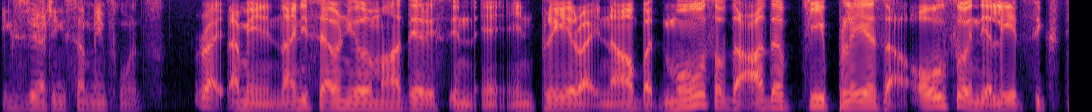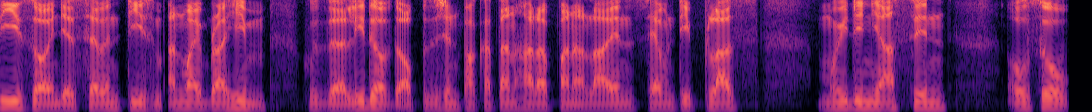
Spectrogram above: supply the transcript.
exerting some influence. Right. I mean, 97 year old Mahathir is in, in play right now, but most of the other key players are also in their late 60s or in their 70s. Anwar Ibrahim, who's the leader of the opposition Pakatan Harapan Alliance, 70 plus. Muhyiddin Yassin, also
